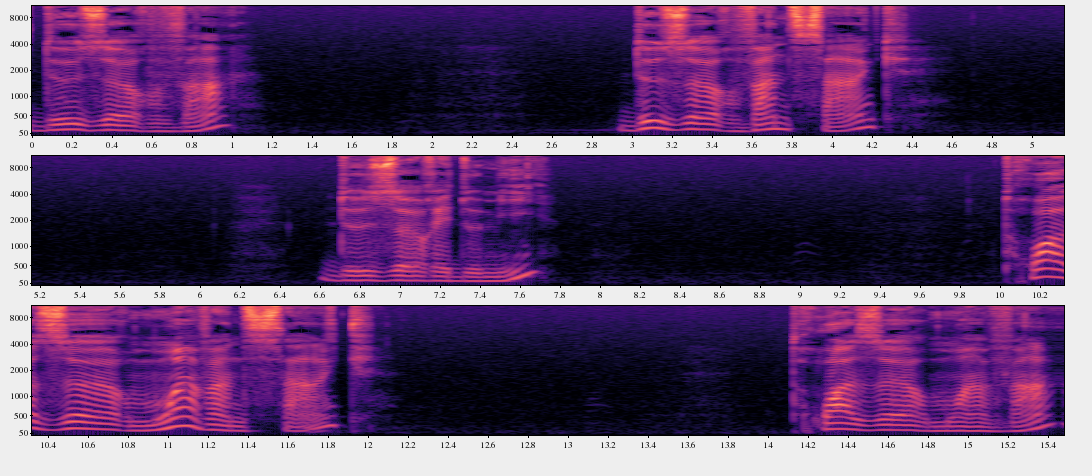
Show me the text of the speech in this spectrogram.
deux heures vingt, deux heures vingt-cinq, deux heures et demie, trois heures moins vingt-cinq, trois heures moins vingt,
